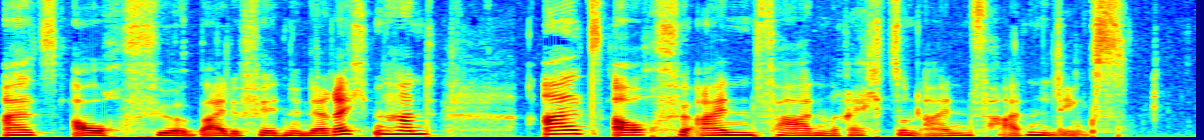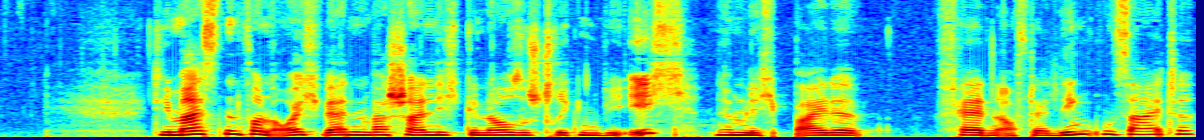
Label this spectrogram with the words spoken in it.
als auch für beide Fäden in der rechten Hand, als auch für einen Faden rechts und einen Faden links. Die meisten von euch werden wahrscheinlich genauso stricken wie ich, nämlich beide Fäden auf der linken Seite.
